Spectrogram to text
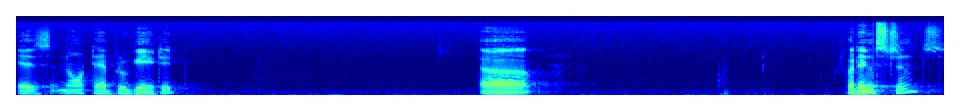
is not abrogated. Uh, for instance,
